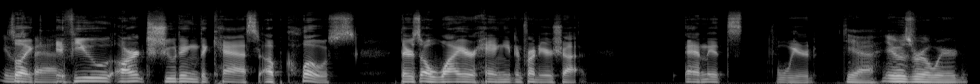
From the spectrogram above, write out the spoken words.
it was so like, bad. if you aren't shooting the cast up close, there's a wire hanging in front of your shot, and it's weird. Yeah, it was real weird.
